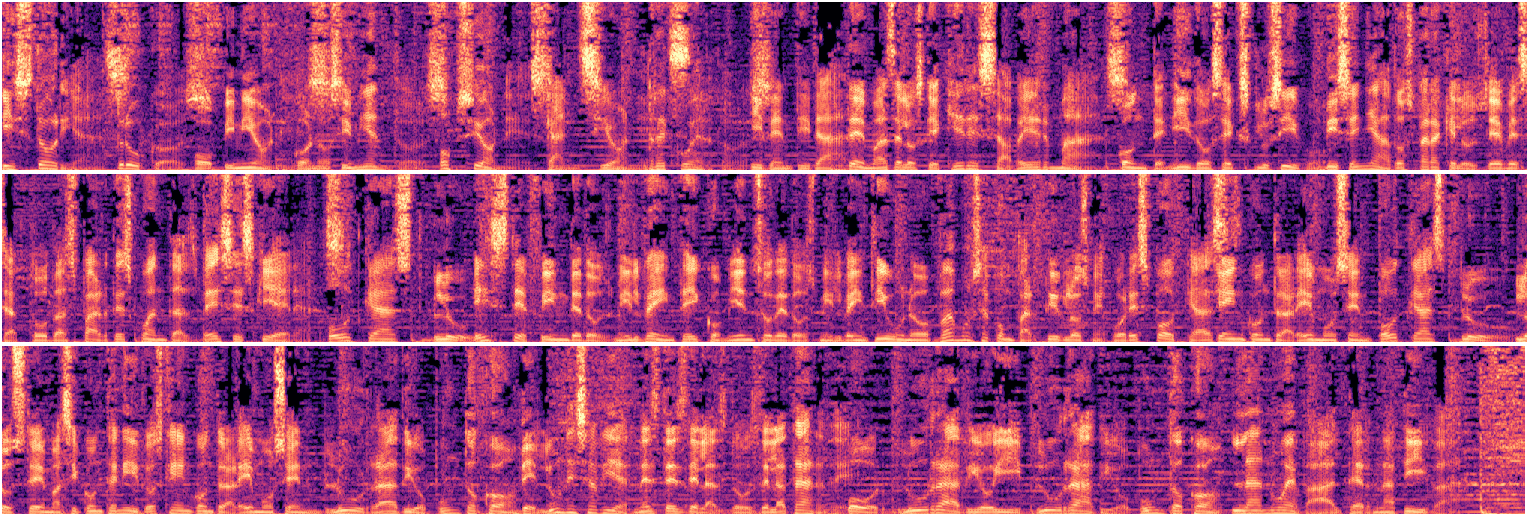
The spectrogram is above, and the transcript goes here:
Historias, trucos, opiniones, conocimientos, opciones, canciones, recuerdos, identidad, temas de los que quieres saber más, contenidos exclusivos, diseñados para que los lleves a todas partes cuantas veces quieras. Podcast Blue. Este fin de 2020 y comienzo de 2021 vamos a compartir los mejores podcasts que encontraremos en Podcast Blue. Los temas y contenidos que encontraremos en bluradio.com de lunes a viernes desde las 2 de la tarde por Blue Radio y bluradio.com. La nueva alternativa. Vamos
